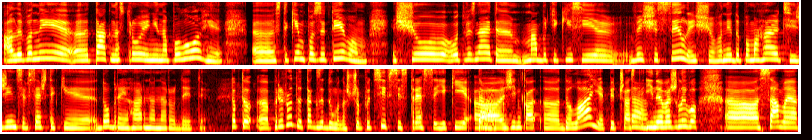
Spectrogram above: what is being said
Але вони е, так настроєні на пологи е, з таким позитивом, що, от ви знаєте, мабуть, якісь є вищі сили, що вони допомагають цій жінці все ж таки добре і гарно народити. Тобто е, природою так задумано, щоб ці всі стреси, які е, Так. жінка е, долає під час Так. і неважливо саме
